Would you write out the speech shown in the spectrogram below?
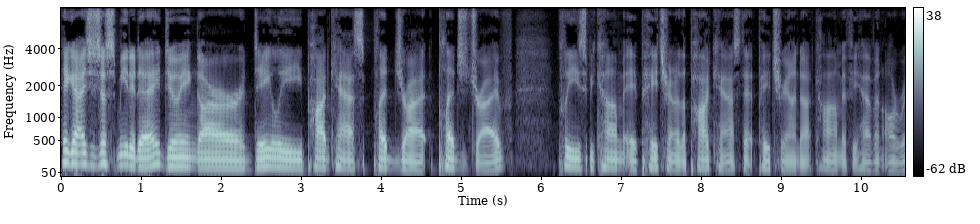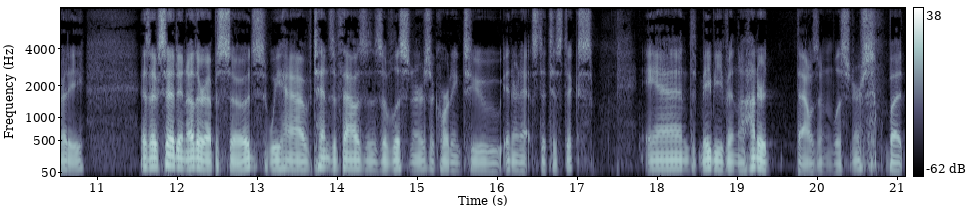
Hey guys, it's just me today doing our daily podcast pledge drive. Pledge drive. Please become a patron of the podcast at patreon.com if you haven't already. As I've said in other episodes, we have tens of thousands of listeners according to internet statistics, and maybe even 100,000 listeners, but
